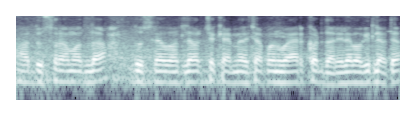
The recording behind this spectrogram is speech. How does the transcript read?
हा दुसरा मधला दुसऱ्या मजल्यावरच्या कॅमेऱ्याच्या आपण वायर कट झालेल्या बघितल्या होत्या.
